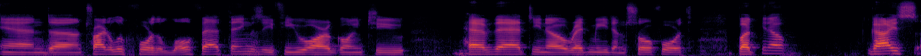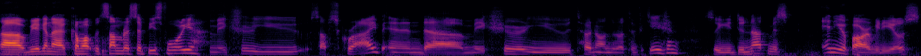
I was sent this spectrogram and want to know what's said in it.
and uh, try to look for the low fat things if you are going to have that, you know, red meat and so forth. But, you know, guys, uh, we're to come up with some recipes for you. Make sure you subscribe and uh, make sure you turn on the notification so you do not miss any of our videos.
